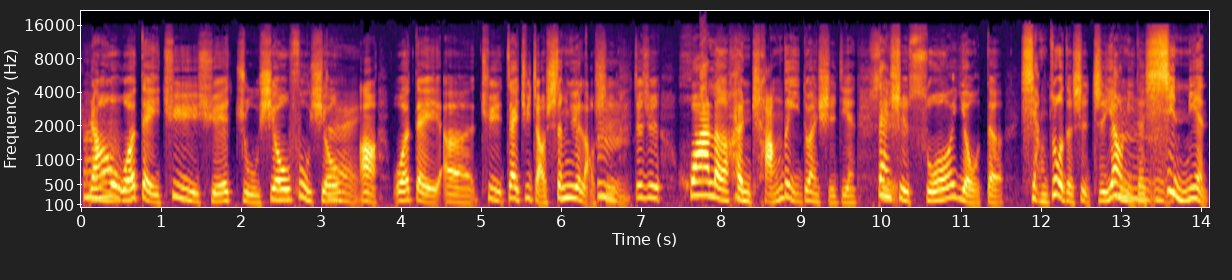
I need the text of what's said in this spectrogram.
然后我得去学主修副修啊，我得呃去再去找声乐老师，就是。花了很长的一段时间，但是所有的想做的事，只要你的信念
